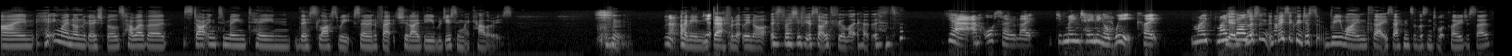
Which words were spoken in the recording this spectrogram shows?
I'm hitting my non negotiables, however, starting to maintain this last week. So, in effect, should I be reducing my calories? No. I mean, Yeah. definitely not, especially if you're starting to feel lightheaded. Yeah, and also like maintaining a week. Like my my yeah, listen, basically just rewind 30 seconds and listen to what Chloe just said.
